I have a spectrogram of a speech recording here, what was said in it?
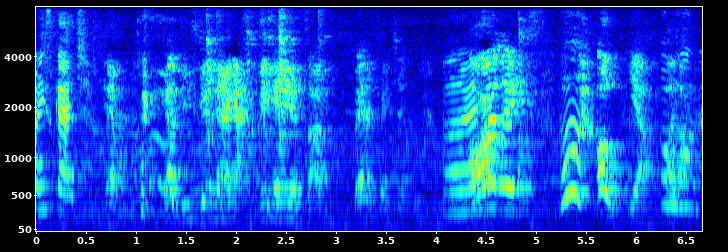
Nice catch. Yeah, got these good. I got big hands. I'm better catch it. All All right, ladies. right. Oh, yeah. Oh, bye-bye.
